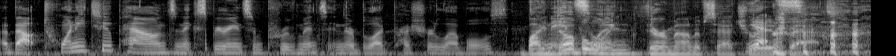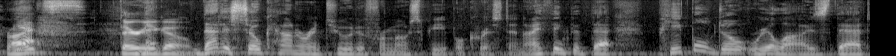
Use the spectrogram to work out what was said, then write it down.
about 22 pounds and experienced improvements in their blood pressure levels. By doubling insulin. their amount of saturated yes. fat, right? Yes. There you go. That is so counterintuitive for most people, Kristin. I think that, that people don't realize that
